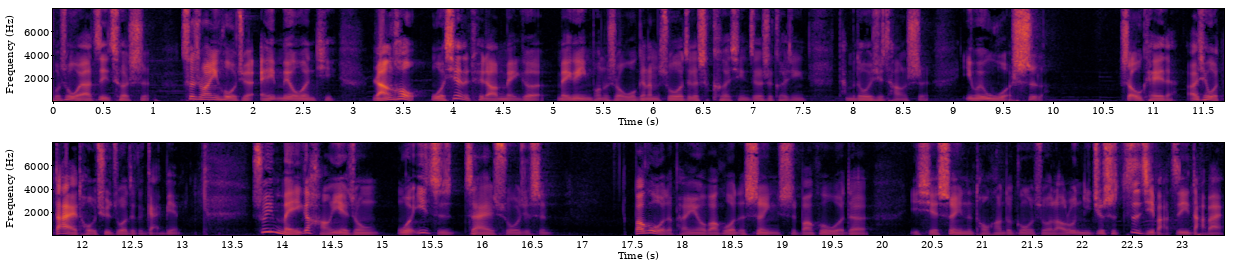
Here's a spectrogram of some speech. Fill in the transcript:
我说我要自己测试。测试完以后，我觉得哎没有问题。然后我现在推到每个每个影棚的时候，我跟他们说这个是可行，这个是可行，他们都会去尝试，因为我试了，是 OK 的，而且我带头去做这个改变。所以每一个行业中，我一直在说，就是包括我的朋友，包括我的摄影师，包括我的一些摄影的同行都跟我说：“老陆，你就是自己把自己打败。”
